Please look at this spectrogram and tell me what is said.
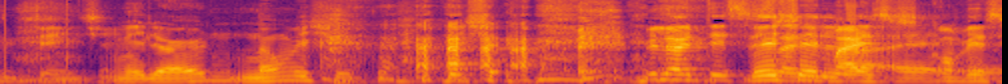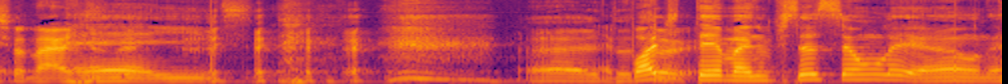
Entendi. Melhor não mexer com Melhor ter esses deixa animais lá, é, convencionais. É, né? é isso. Ai, É, doutor, pode ter, mas não precisa ser um leão, né?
